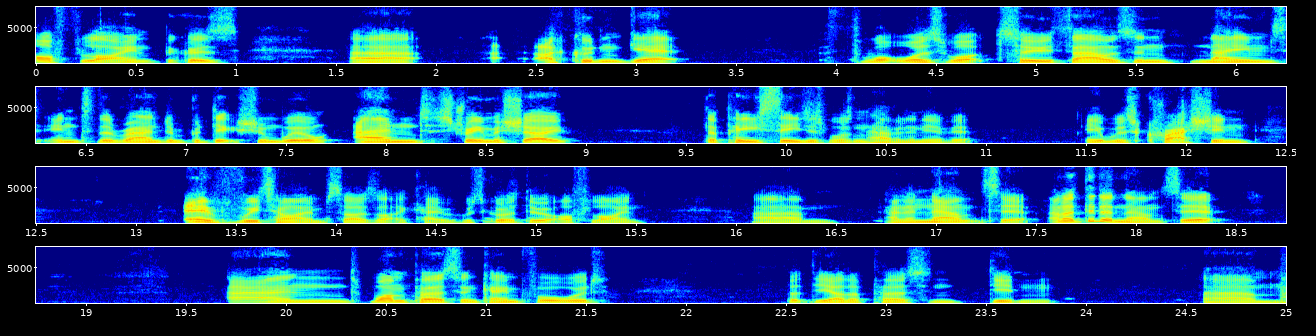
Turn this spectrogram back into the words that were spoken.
offline because uh, I couldn't get what was what two thousand names into the random prediction wheel and stream a show. The PC just wasn't having any of it. It was crashing every time. So I was like, okay, we've just got to do it offline. Um, and announce it. And I did announce it. And one person came forward, but the other person didn't. Um,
